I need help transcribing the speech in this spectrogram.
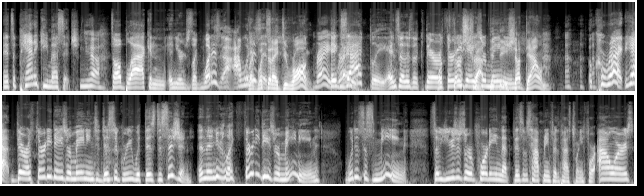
it's a panicky message. Yeah. It's all black, and, and you're just like, "What is? Uh, what like is what this?" did I do wrong? Right. Right. Exactly. And so there's a, there are What 30 thirst days trap remaining. did they shut down? Oh, correct. Yeah. There are 30 days remaining to disagree with this decision. And then you're like, 30 days remaining? What does this mean? So users are reporting that this was happening for the past 24 hours.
